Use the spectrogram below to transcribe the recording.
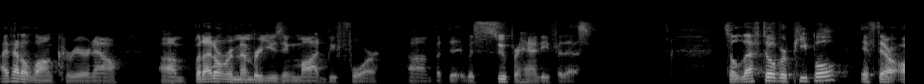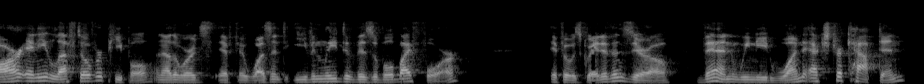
I've had a long career now, um, but I don't remember using mod before. Um, but it was super handy for this. So leftover people, if there are any leftover people, in other words, if it wasn't evenly divisible by four, if it was greater than zero, then we need one extra captain,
